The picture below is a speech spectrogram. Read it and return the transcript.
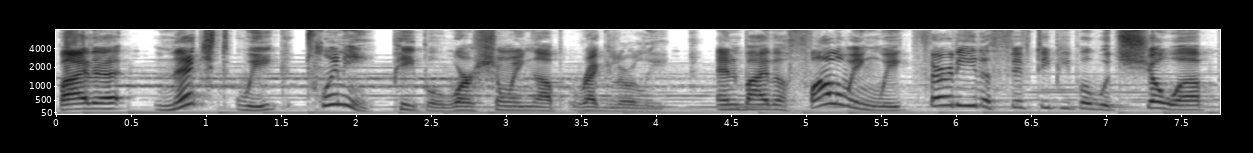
By the next week, 20 people were showing up regularly. And by the following week, 30 to 50 people would show up,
